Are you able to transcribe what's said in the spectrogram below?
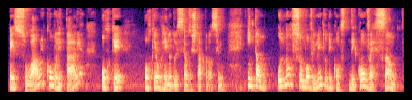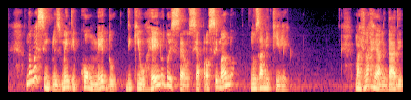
pessoal e comunitária, porque porque o reino dos céus está próximo. Então, o nosso movimento de, de conversão não é simplesmente com medo de que o reino dos céus se aproximando nos aniquile. Mas, na realidade,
